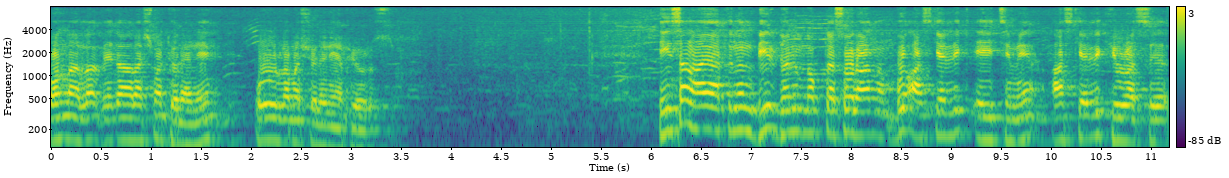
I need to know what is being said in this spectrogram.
onlarla vedalaşma töreni, uğurlama şöleni yapıyoruz. İnsan hayatının bir dönüm noktası olan bu askerlik eğitimi, askerlik yuvası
